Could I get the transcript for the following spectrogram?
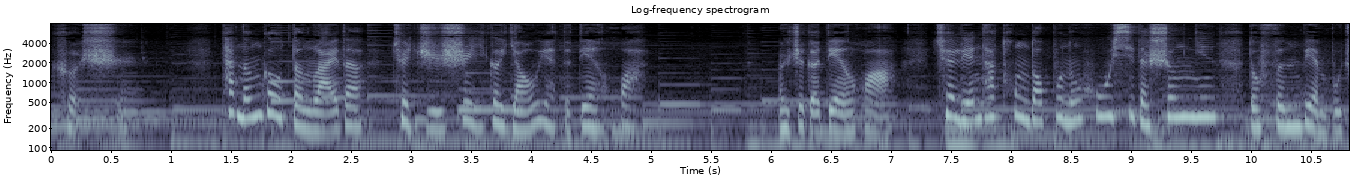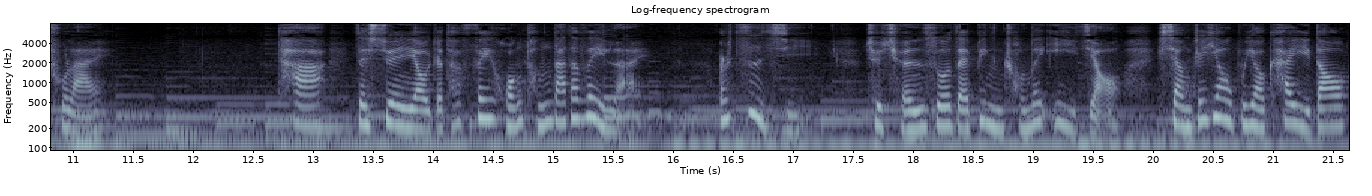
可是，他能够等来的却只是一个遥远的电话，而这个电话却连他痛到不能呼吸的声音都分辨不出来。他在炫耀着他飞黄腾达的未来，而自己却蜷缩在病床的一角，想着要不要开一刀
